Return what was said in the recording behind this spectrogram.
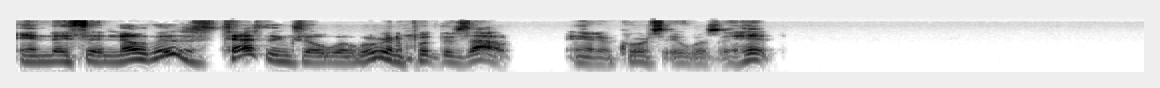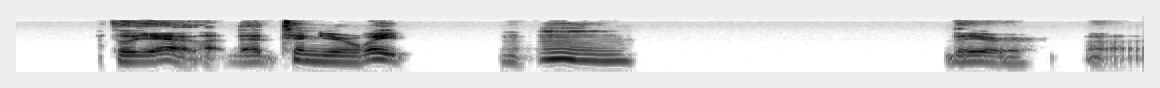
And they said, no, this is testing so well. We're going to put this out. And of course, it was a hit. So, yeah, that, that 10 year wait, mm-mm, they're uh,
